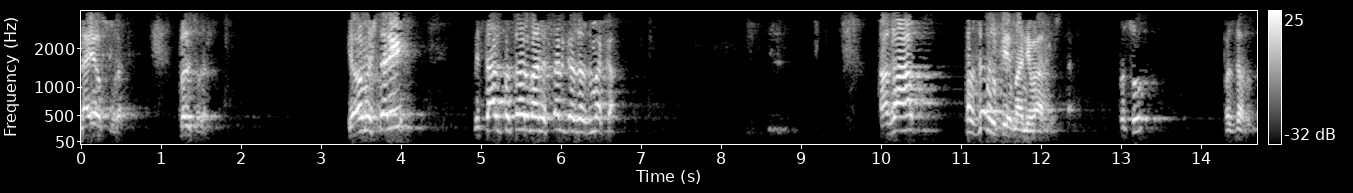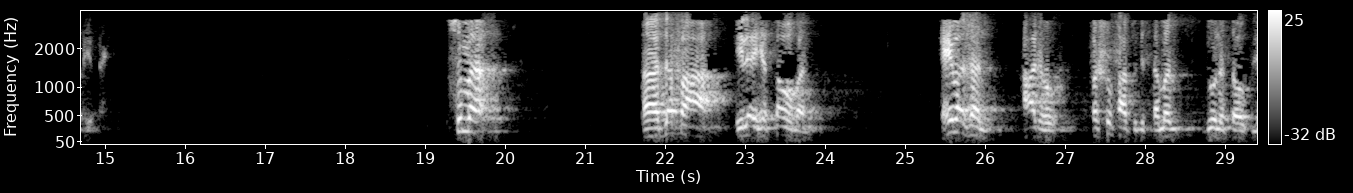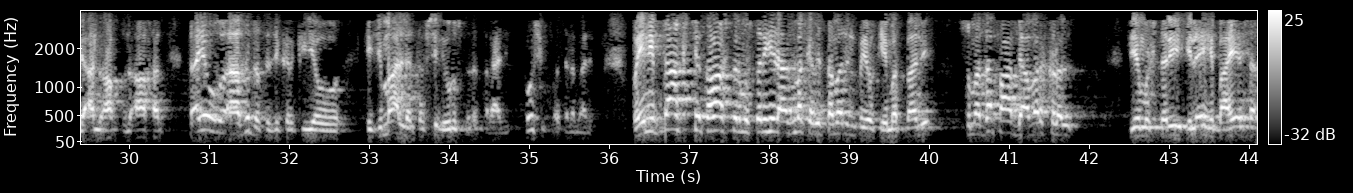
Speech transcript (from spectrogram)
دا یو صورت بل صورت یو مشتری مثال په تور باندې سل غز ځمکه هغه په زر روپیه باندې واخیسته په څو په زر روپیه باندې ثم دفع اليه صوبا عوضا عنه فشفعت بالثمن دون ثوب لانه عقد اخر دا یو اخر ته ذکر کی یو اجمال له تفصیل ورسره تر راځي خو شي مثلا باندې په ان ابتاع کې تراخ تر مشتری لازمه کوي ثمن په یو قیمت باندې ثم دفع بیا ورکړل دی مشتری الیه بایسه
